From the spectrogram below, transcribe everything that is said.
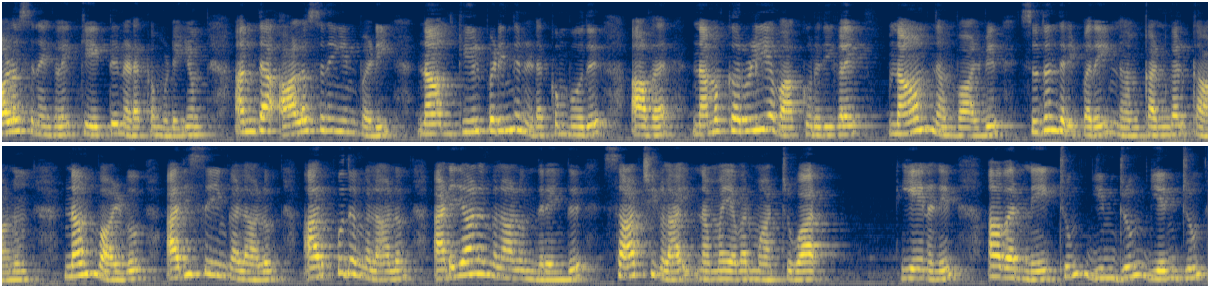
ஆலோசனைகளை கேட்டு நடக்க முடியும். அந்த ஆலோசனையின்படி நாம் கீழ்ப்படிந்து நடக்கும்போது அவர் நமக்கருளிய வாக்குறுதிகளை நாம் நம் வாழ்வில் சுதந்திரிப்பதை நம் கண்கள் காணும். நம் வாழ்வு அதிசயங்களாலும் அற்புதங்களாலும் அடையாளங்களாலும் நிறைந்து சாட்சிகளாய் நம்மை அவர் மாற்றுவார். ஏனெனில் அவர் நேற்றும் இன்றும் என்றும்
